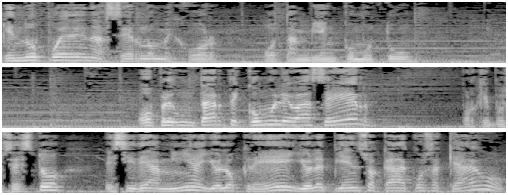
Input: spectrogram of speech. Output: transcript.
que no pueden hacerlo mejor o tan bien como tú. O preguntarte cómo le va a hacer. Porque pues esto es idea mía, yo lo creé, yo le pienso a cada cosa que hago.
